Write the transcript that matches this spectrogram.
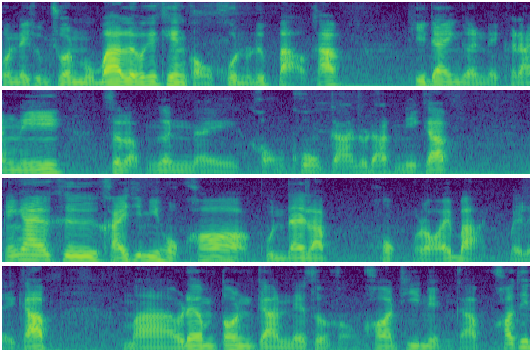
คนในชุมชนหมู่บ้านและใกล้เคียงของคุณหรือเปล่าครับ ที่ได้เงินในครั้งนี้สำหรับเงินในของโครงการรัฐนี้ครับ ง่ายๆก็คือใครที่มี 6 ข้อคุณได้รับ 600 บาทไปเลยครับ มาเริ่มต้นกันในส่วนของข้อที่ 1 ครับ ข้อที่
